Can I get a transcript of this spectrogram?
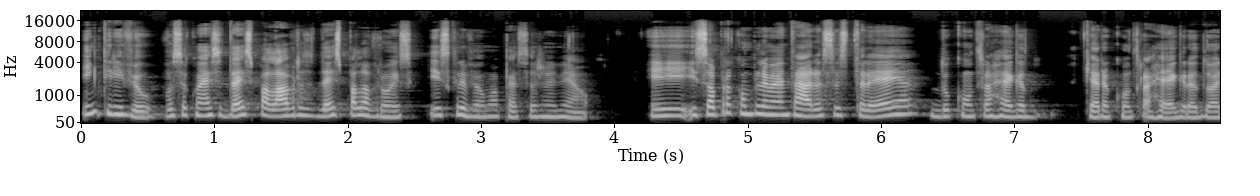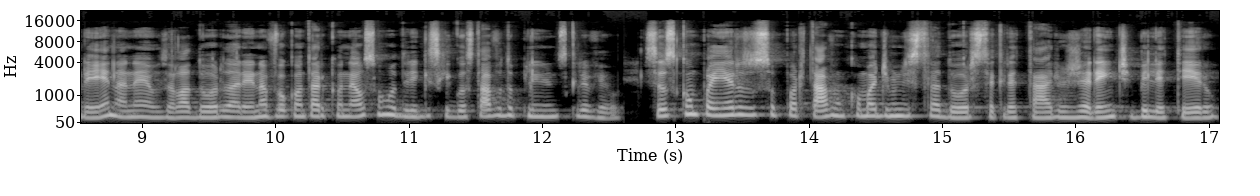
Incrível, você conhece dez palavras e dez palavrões e escreveu uma peça genial. E, e só para complementar essa estreia do contra-regra, que era contra-regra do Arena, né, o zelador do Arena, vou contar que o Nelson Rodrigues, que gostava do Plínio, escreveu. Seus companheiros o suportavam como administrador, secretário, gerente, bilheteiro,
